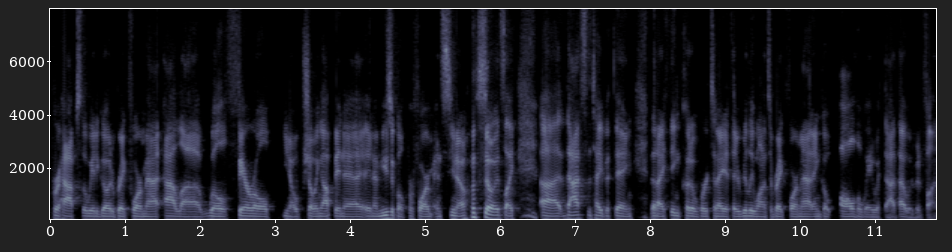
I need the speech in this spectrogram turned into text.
perhaps the way to go to break format, a la Will Ferrell, you know, showing up in a in a musical performance, you know. so it's like uh, that's the type of thing that I think could have worked tonight if they really wanted to break format and go all the way with that. That would have been fun.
